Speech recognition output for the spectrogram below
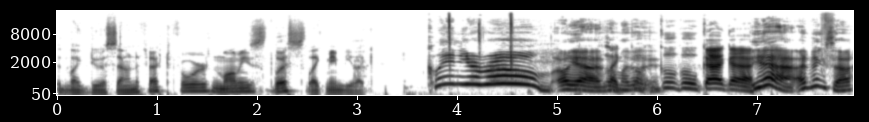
like do a sound effect for mommy's list, like maybe like Clean your room. Oh yeah, like something like oh, goo that. goo goo gaga? Yeah, I think so.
